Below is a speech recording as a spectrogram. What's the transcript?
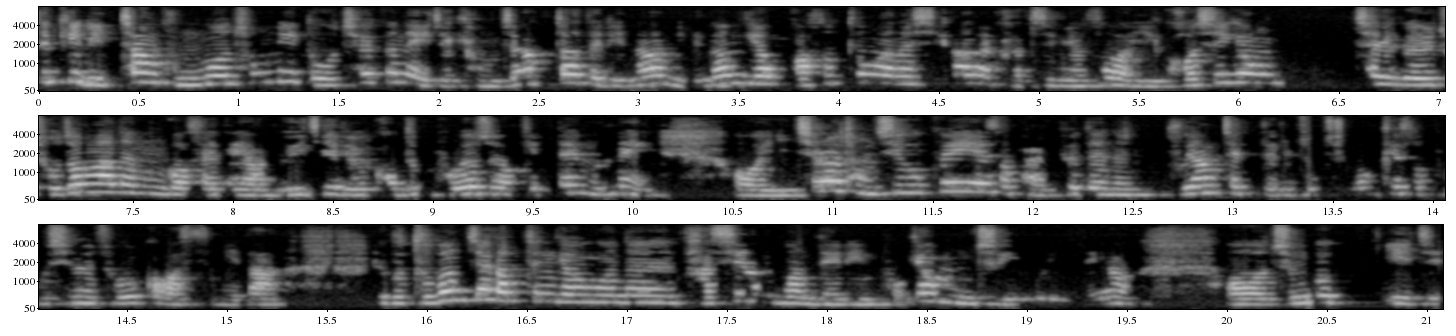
특히 리창 국무원 총리도 최근에 이제 경제학자들이나 민간 기업과 소통하는 시간을 가지면서 이 거시경 정책을 조정하는 것에 대한 의지를 거듭 보여주었기 때문에 어, 이 7월 정치국 회의에서 발표되는 부양책들을 좀 주목해서 보시면 좋을 것 같습니다. 그리고 두 번째 같은 경우는 다시 한번 내린 폭염주의보인데요. 어, 중국이 이제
